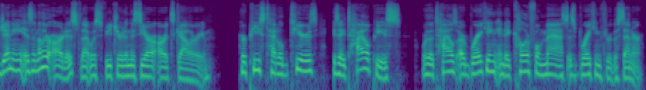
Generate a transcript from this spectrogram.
Jenny is another artist that was featured in the Sierra Arts Gallery. Her piece titled Tears is a tile piece where the tiles are breaking and a colorful mass is breaking through the center.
